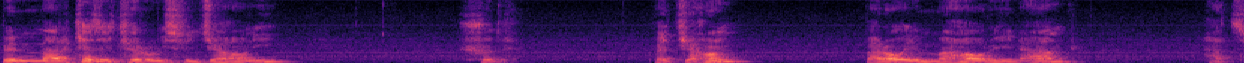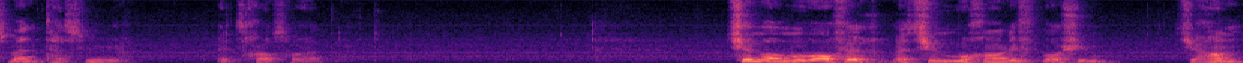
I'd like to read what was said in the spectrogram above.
به مرکز تروریسم جهانی شده و جهان برای مهار این امر حتما تصمیم اتخاذ خواهد چه ما موافق و چه مخالف باشیم جهان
